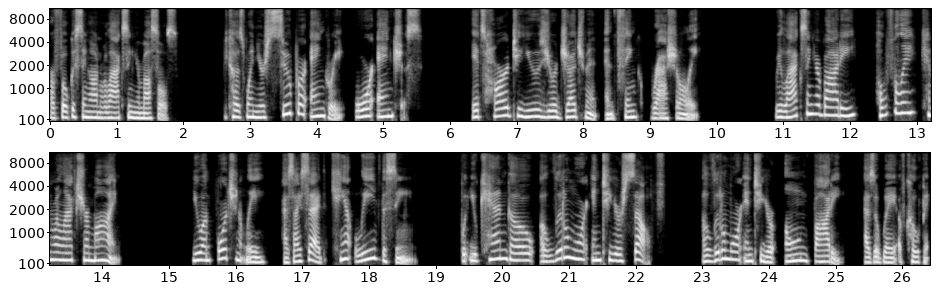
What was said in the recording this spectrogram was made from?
or focusing on relaxing your muscles. Because when you're super angry or anxious, it's hard to use your judgment and think rationally. Relaxing your body hopefully can relax your mind. You unfortunately, as I said, can't leave the scene, but you can go a little more into yourself, a little more into your own body as a way of coping.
